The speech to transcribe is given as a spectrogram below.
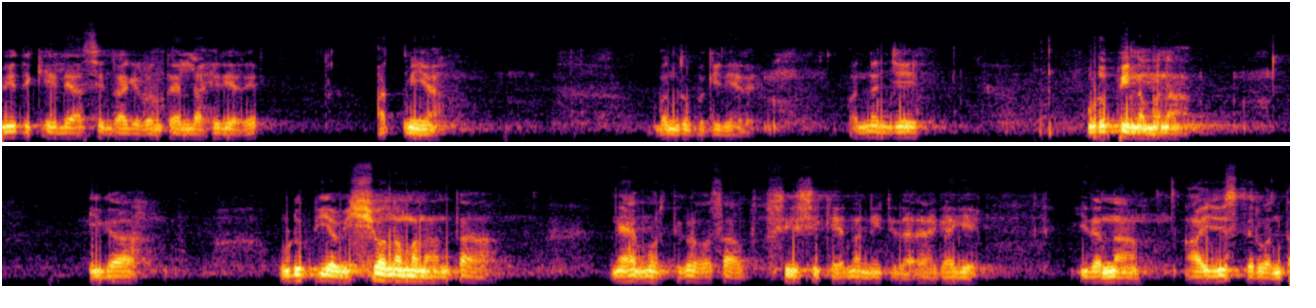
ವೇದಿಕೆಯಲ್ಲಿ ಆಸೀನರಾಗಿರುವಂಥ ಎಲ್ಲ ಹಿರಿಯರೇ, ಆತ್ಮೀಯ ಬಂಧು ಭಗಿನಿಯರೇ ಬಂದಂಜಿ ಉಡುಪಿ ನಮನ, ಈಗ ಉಡುಪಿಯ ವಿಶ್ವ ನಮನ ಅಂತ ನ್ಯಾಯಮೂರ್ತಿಗಳು ಹೊಸ ಶೀರ್ಷಿಕೆಯನ್ನು ನೀಡಿದ್ದಾರೆ ಹಾಗಾಗಿ ಇದನ್ನು ಆಯೋಜಿಸ್ತಿರುವಂಥ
